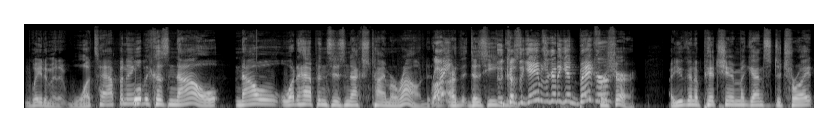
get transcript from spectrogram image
wait a minute, what's happening? well, because now now what happens is next time around? right? Are does he because the games are going to get bigger. for sure? Are you going to pitch him against Detroit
